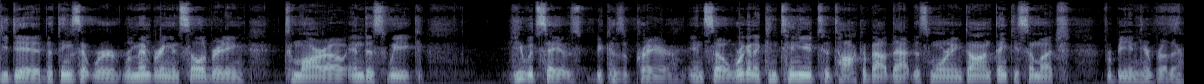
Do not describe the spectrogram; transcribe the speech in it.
he did, the things that we're remembering and celebrating tomorrow and this week, he would say it was because of prayer. And so we're going to continue to talk about that this morning. Don, thank you so much for being here, brother.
